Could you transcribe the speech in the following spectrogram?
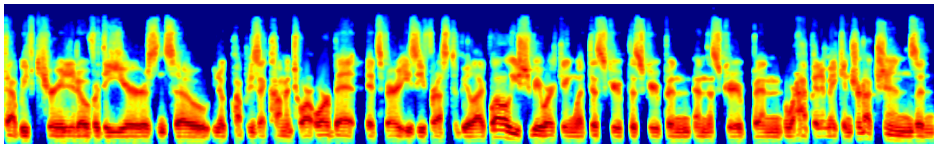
that we've curated over the years. And so, you know, companies that come into our orbit, it's very easy for us to be like, well, you should be working with this group, this group, and, and this group. And we're happy to make introductions and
